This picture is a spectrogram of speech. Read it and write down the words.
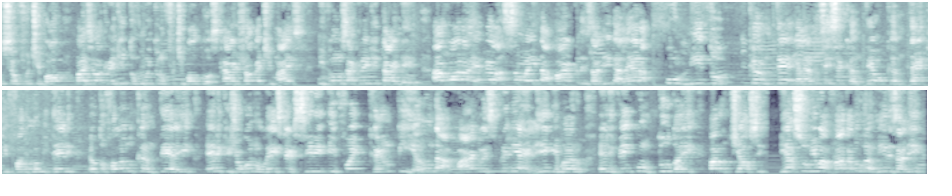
o seu futebol, mas eu acredito muito no futebol do Oscar, joga demais e vamos acreditar nele. Agora a revelação aí da Barclays ali, galera, o mito Kanté, galera, não sei se é Kanté ou Kanté que fala o nome dele, eu tô falando Kanté aí, ele que jogou no Leicester City e foi campeão da Barclays Premier League, mano, ele vem com tudo aí para o Chelsea e assumiu a vaga do Ramires ali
